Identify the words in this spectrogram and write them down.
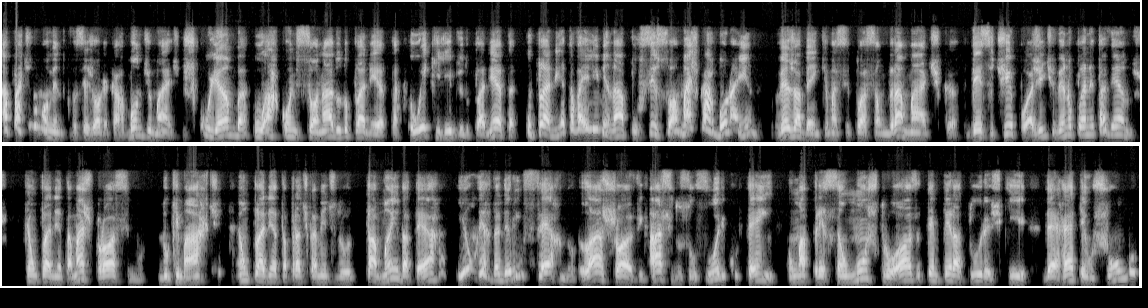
a partir do momento que você joga carbono demais, esculhamba o ar-condicionado do planeta, o equilíbrio do planeta, o planeta vai eliminar por si só mais carbono ainda. Veja bem que uma situação dramática desse tipo a gente vê no planeta Vênus, que é um planeta mais próximo do que Marte, é um planeta praticamente do tamanho da Terra e é um verdadeiro inferno. Lá chove ácido sulfúrico, tem uma pressão monstruosa, temperaturas que derretem o chumbo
